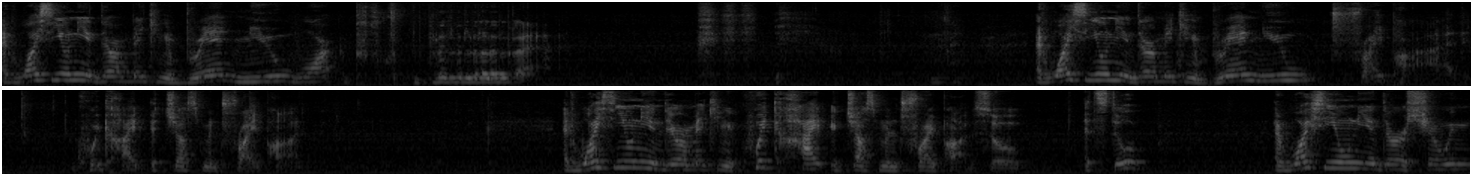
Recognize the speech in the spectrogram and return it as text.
At YC Onion, they are making a brand new war. At YC Onion, they're making a brand new tripod quick height adjustment tripod. At YC Onion, they are making a quick height adjustment tripod, so it's still. At YC Onion, they are showing.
